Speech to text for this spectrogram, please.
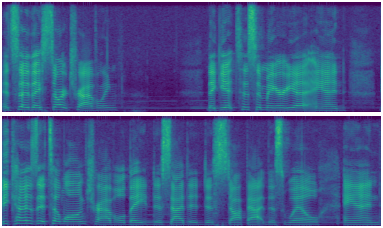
And so they start traveling. They get to Samaria, and because it's a long travel, they decided to stop at this well. And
